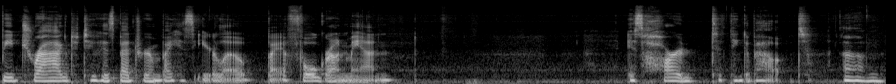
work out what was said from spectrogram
be dragged to his bedroom by his earlobe by a full grown man is hard to think about. Um,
